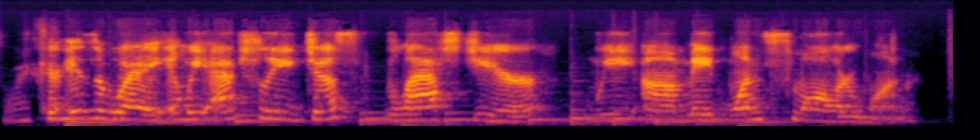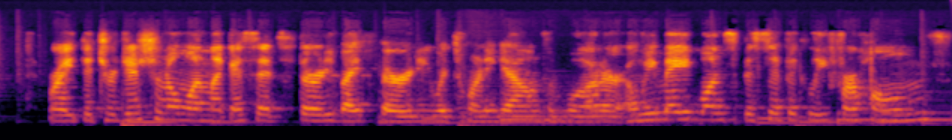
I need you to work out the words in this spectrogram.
So I there is a way, and we actually just last year we um, made one smaller one, right? The traditional one, like I said, it's 30 by 30 with 20 gallons of water, and we made one specifically for homes.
